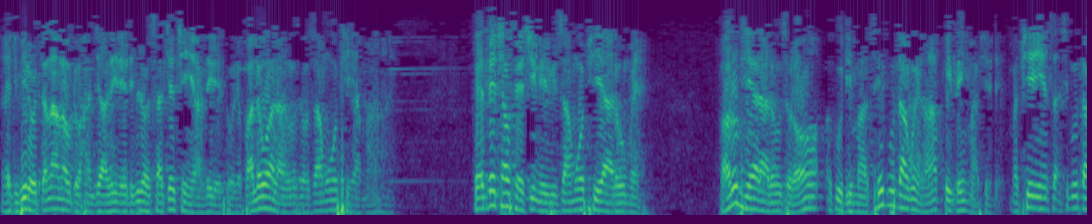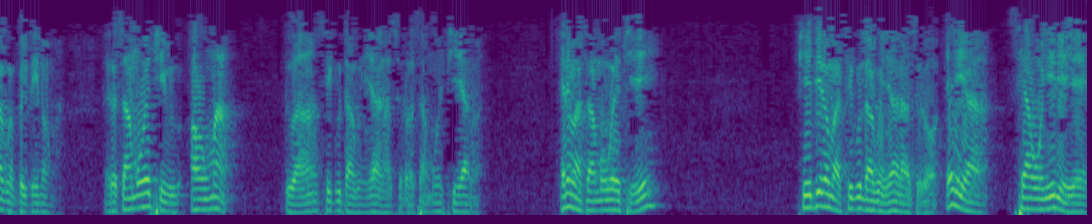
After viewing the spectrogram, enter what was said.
အဲဒီပြီးတော့တလန်းလောက်တော့ဟန်ကြသေးတယ်ဒီပြီးတော့စာချက်ချင်ရသေးတယ်ဆိုတယ်ဘာလို့ရတာလို့ဆိုစာမိုးဖြေရမှာကဲအသက်60ရှိနေပြီစာမိုးဖြေရတော့မယ်ဘာလို့ဖြေရတာလို့ဆိုတော့အခုဒီမှာဆေးကုသခွင့်ဟာပိတ်သိမ်းမှာဖြစ်တယ်မဖြေရင်ဆေးကုသခွင့်ပိတ်သိမ်းတော့မှာအဲတော့စာမိုးဖြေအောင်မှသူဟာဆေးကုသခွင့်ရတာဆိုတော့စာမိုးဖြေရမှာအဲဒီမှာစာမိုးဝဲဖြေဖြေပြီးတော့မှဆေးကုသခွင့်ရတာဆိုတော့အဲ့ဒီဟာဆရာဝန်ကြီးတွေရဲ့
